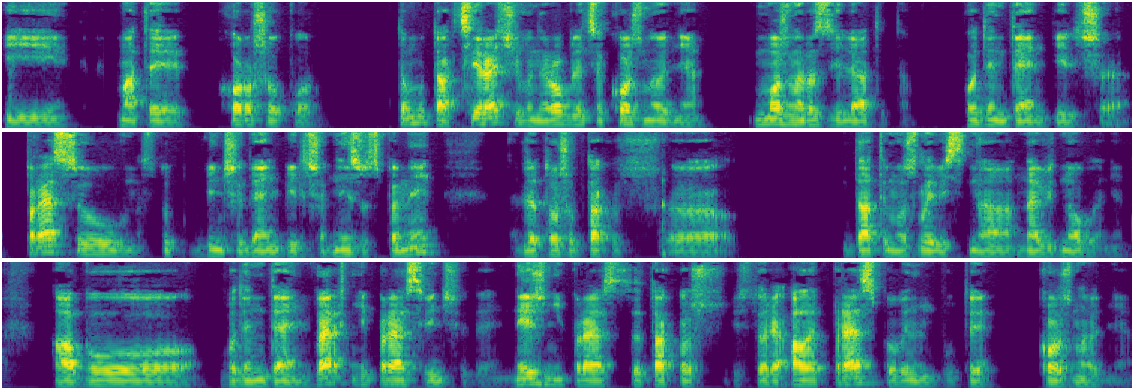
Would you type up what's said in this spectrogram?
і мати хорошу опору. Тому так, ці речі вони робляться кожного дня. Можна розділяти там в один день більше пресу, в наступ в інший день більше низу спини, для того, щоб також е, дати можливість на, на відновлення. Або в один день верхній прес, в інший день нижній прес це також історія, але прес повинен бути кожного дня.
